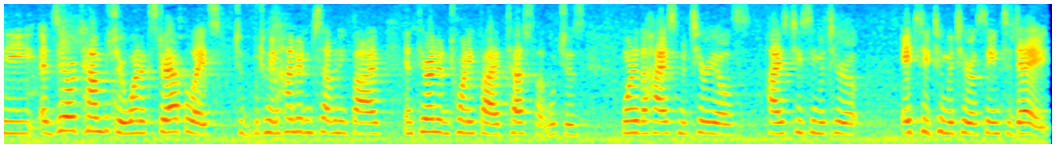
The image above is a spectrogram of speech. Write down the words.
the, at zero temperature, one extrapolates to between 175 and 325 Tesla, which is one of the highest materials, highest TC material, HC2 material seen to date.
